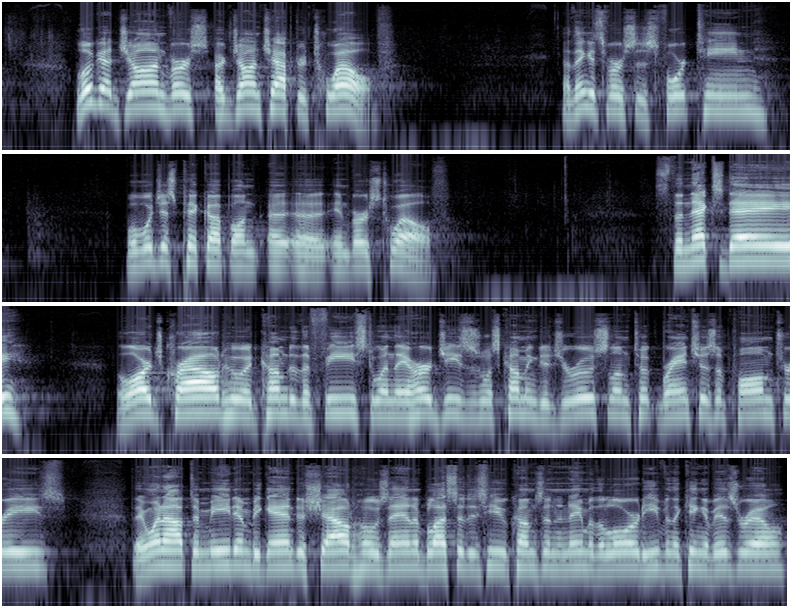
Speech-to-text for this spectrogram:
look at John verse or John chapter 12. I think it's verses 14. Well, we'll just pick up on uh, uh, in verse 12. It's the next day. The large crowd who had come to the feast when they heard Jesus was coming to Jerusalem took branches of palm trees. They went out to meet him, began to shout, Hosanna, blessed is he who comes in the name of the Lord, even the King of Israel.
